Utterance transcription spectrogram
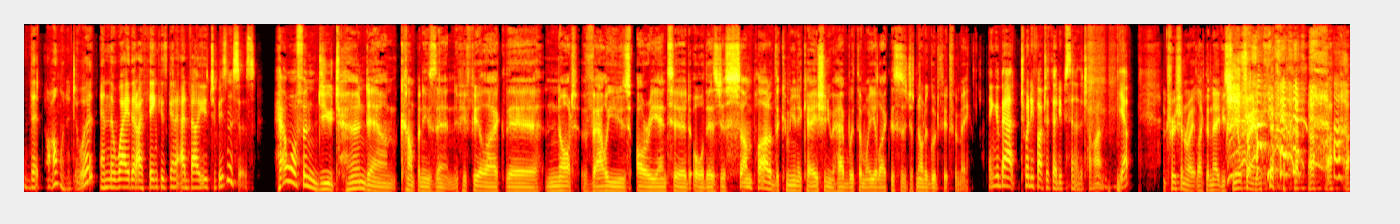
that I want to do it and the way that I think is going to add value to businesses. How often do you turn down companies then if you feel like they're not values oriented or there's just some part of the communication you have with them where you're like, this is just not a good fit for me? I think about 25 to 30% of the time. Yep. Attrition rate like the Navy SEAL training.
